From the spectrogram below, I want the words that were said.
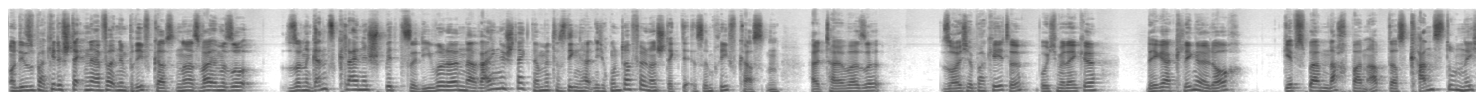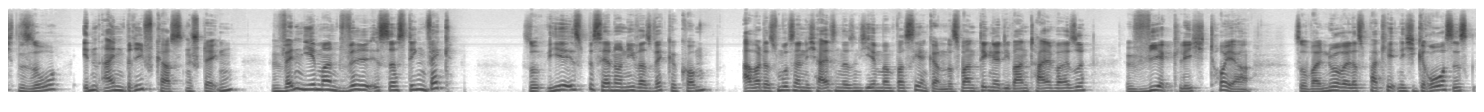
Und diese Pakete stecken einfach in den Briefkasten. ne? Es war immer so, so eine ganz kleine Spitze. Die wurde dann da reingesteckt, damit das Ding halt nicht runterfällt. Und dann steckte es im Briefkasten. Halt teilweise solche Pakete, wo ich mir denke, Digga, klingel doch, gib's beim Nachbarn ab, das kannst du nicht so in einen Briefkasten stecken. Wenn jemand will, ist das Ding weg. So, hier ist bisher noch nie was weggekommen. aber das muss ja nicht heißen, dass es nicht irgendwann passieren kann. Und das waren Dinge, die waren teilweise wirklich teuer. So, weil nur weil das Paket nicht groß ist,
